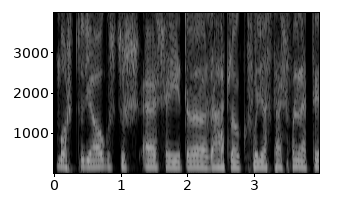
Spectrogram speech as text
Most ugye augusztus 1-től az átlag fogyasztás feletti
